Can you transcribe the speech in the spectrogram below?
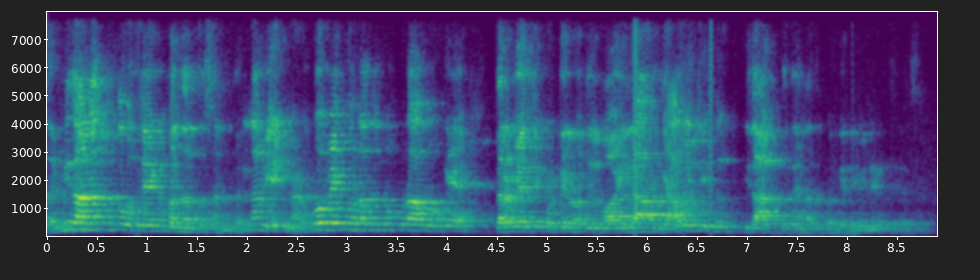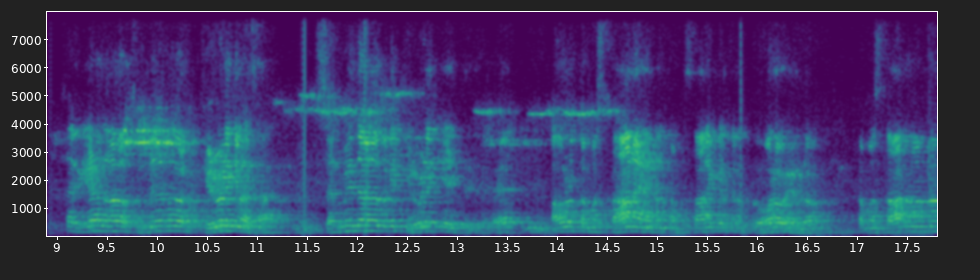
ಸಂವಿಧಾನಾತ್ಮಕ ಹುದ್ದೆಗೆ ಬಂದಂತ ಸಂದರ್ಭದಲ್ಲಿ ನಾವು ಹೇಗೆ ನಡ್ಕೋಬೇಕು ಅನ್ನೋದನ್ನು ಕೂಡ ಅವ್ರಿಗೆ ತರಬೇತಿ ಕೊಟ್ಟಿರೋದಿಲ್ವಾ? ಇಲ್ಲ, ಯಾವ ರೀತಿ ಇದು ಇದಾಗ್ತದೆ ಅನ್ನೋದ್ರ ಬಗ್ಗೆ ನೀವೇನ್ ಸರ್ ಸರ್ ಹೇಳಿದ್ರೆ ಸಂವಿಧಾನದ ಇಲ್ಲ ಸರ್. ಸಂವಿಧಾನದ ಬಗ್ಗೆ ತಿಳುವಳಿಕೆ ಇದ್ದಿದ್ರೆ ಅವರು ತಮ್ಮ ಸ್ಥಾನ ಏನು, ತಮ್ಮ ಸ್ಥಾನಕ್ಕೆ ಗೌರವ ಏನು, ತಮ್ಮ ಸ್ಥಾನವನ್ನು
